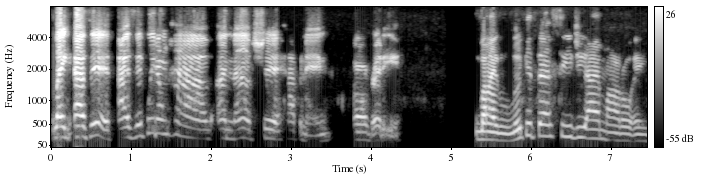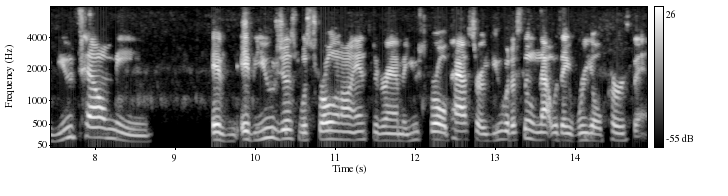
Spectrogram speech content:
Like as if, as if we don't have enough shit happening already. Like look at that CGI model and you tell me if if you just was scrolling on Instagram and you scroll past her, you would assume that was a real person.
